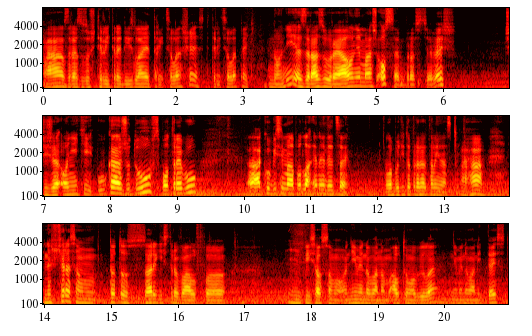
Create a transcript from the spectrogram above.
A zrazu zo 4 litre diesla je 3,6, 3,5. No nie, zrazu reálne máš 8 proste, vieš? Čiže oni ti ukážu tú spotrebu, akú by si mal podľa NEDC. Lebo ti to prerátali naspäť. Aha, ináč včera som toto zaregistroval v... hm, Písal som o nemenovanom automobile, nemenovaný test.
